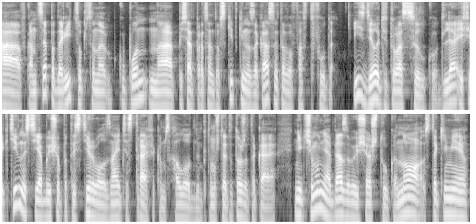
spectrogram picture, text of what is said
а в конце подарить, собственно, купон на 50% скидки на заказ этого фастфуда. И сделать эту рассылку. Для эффективности я бы еще потестировал, знаете, с трафиком, с холодным, потому что это тоже такая ни к чему не обязывающая штука. Но с такими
